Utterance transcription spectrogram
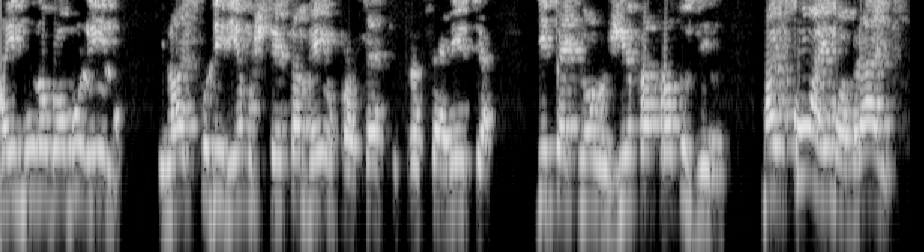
a imunoglobulina, e nós poderíamos ter também um processo de transferência de tecnologia para produzi-la. Mas com a Hemobras,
